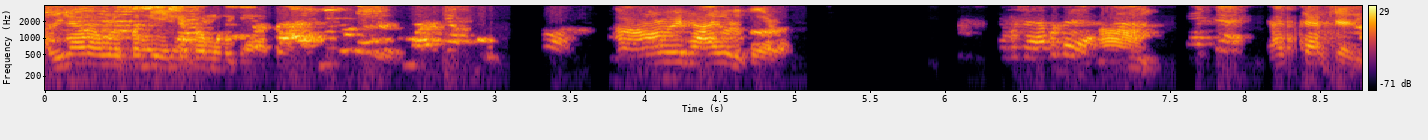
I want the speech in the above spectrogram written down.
അതിനാണ് നമ്മളിപ്പോ കേക്കൊക്കെ മുറിക്കുന്നത്. ആ. അച്ഛാ, ശരി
